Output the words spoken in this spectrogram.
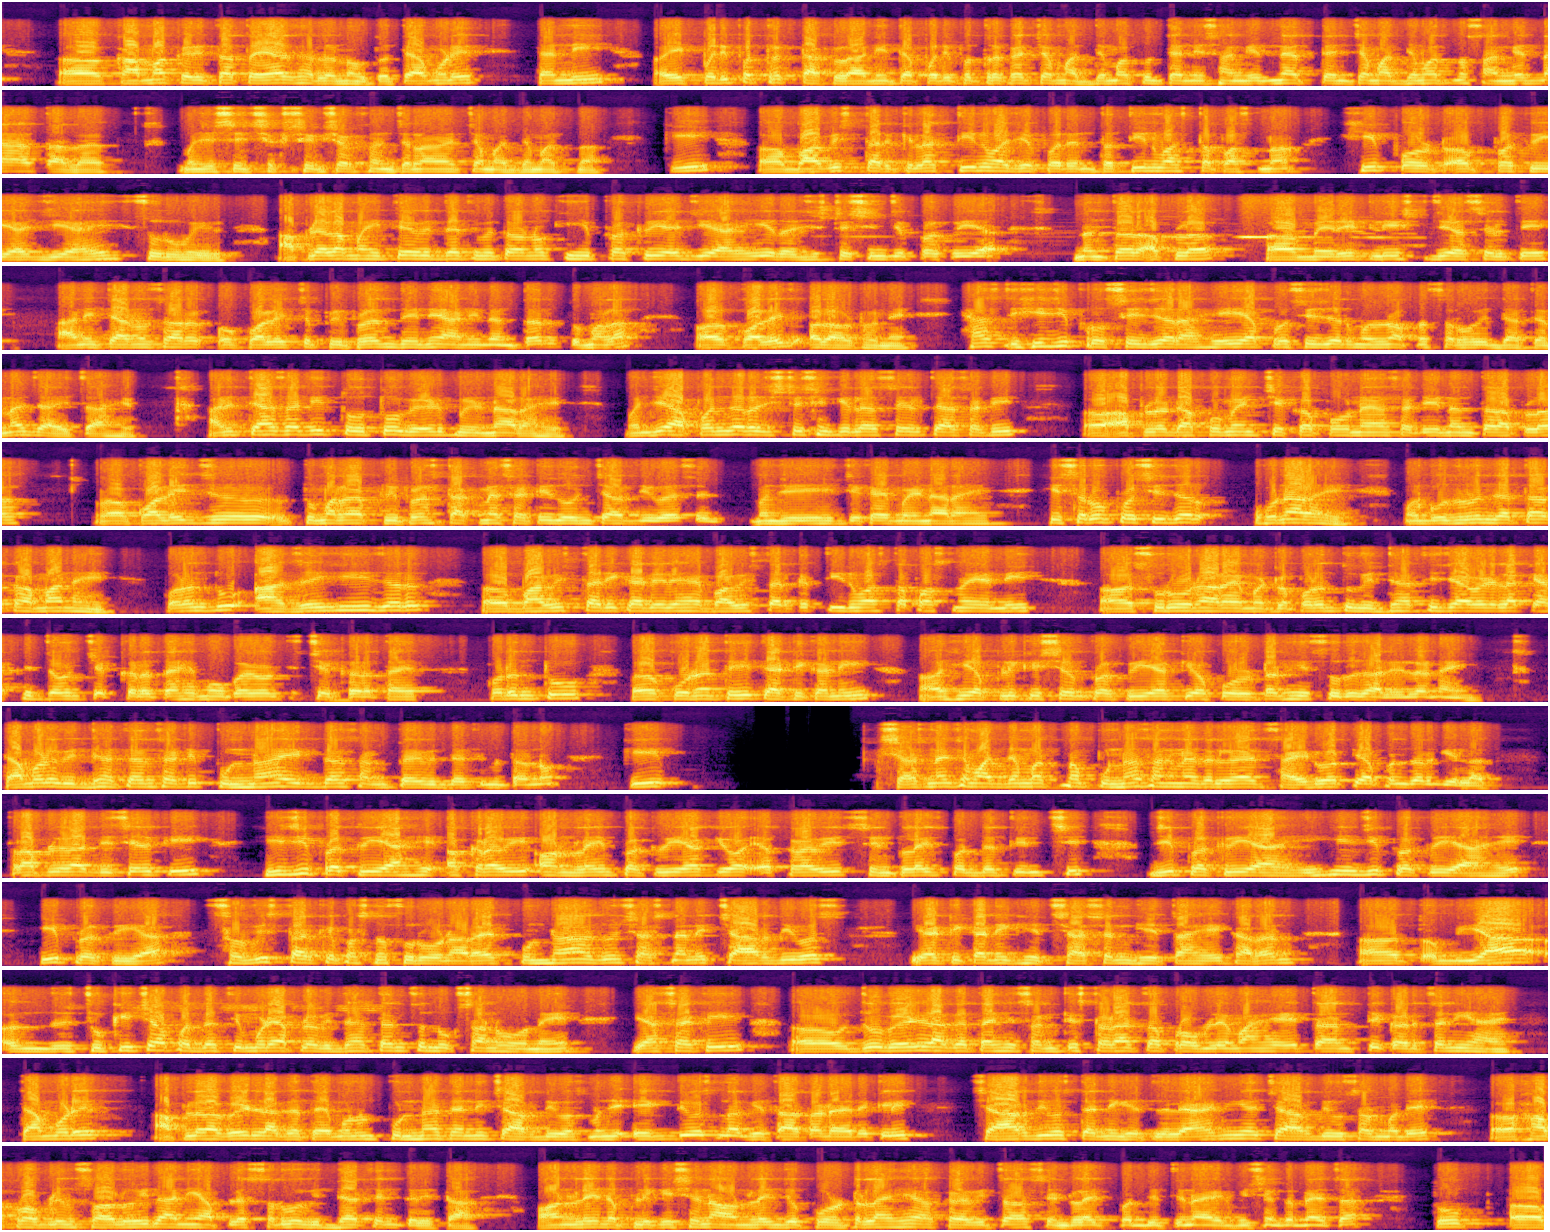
कामाकरिता तयार झालं नव्हतं. त्यामुळे त्यांनी एक परिपत्रक टाकलं आणि त्या परिपत्रकाच्या माध्यमातून त्यांनी सांगितण्यात त्यांच्या माध्यमातून सांगितण्यात आलं म्हणजे शिक्षक शिक्षक संचालनाच्या माध्यमातून की बावीस तारखेला तीन वाजेपर्यंत तीन वाजतापासनं ही प्रक्रिया जी आहे सुरू होईल. आपल्याला माहिती आहे विद्यार्थी मित्रांनो की ही प्रक्रिया जी आहे रजिस्ट्रेशनची प्रक्रिया नंतर आपलं मेरिट लिस्ट जे असेल ते आणि त्यानुसार कॉलेजचं प्रिफरन्स देणे आणि नंतर तुम्हाला कॉलेज अलॉट होणे. ह्या ही जी प्रोसिजर आहे या प्रोसिजर मधून आपण सर्व विद्यार्थ्यांना जायचं आहे. आणि त्यासाठी तो तो वेळ मिळणार आहे. म्हणजे आपण जर रजिस्ट्रेशन केलं असेल त्यासाठी आपलं डॉक्युमेंट चेकअप होण्यासाठी नंतर आपलं कॉलेज तुम्हाला प्रिफरन्स टाकण्यासाठी दोन चार दिवस म्हणजे हे जे काही मिळणार आहे ही सर्व प्रोसिजर होणार आहे. मग गोंधळून जाता कामा नाही परंतु आजही जर बावीस तारीख आलेली आहे. बावीस तारखे तीन वाजतापासून यांनी सुरू होणार आहे म्हटलं. परंतु विद्यार्थी ज्या वेळेला कॅफेत जाऊन चेक करत आहे मोबाईलवरती चेक करत आहेत परंतु अ, कोणत्याही त्या ठिकाणी ही अप्लिकेशन प्रक्रिया किंवा पोर्टल हे सुरू झालेलं नाही. त्यामुळे विद्यार्थ्यांसाठी पुन्हा एकदा सांगतोय विद्यार्थी मित्रांनो की शासनाच्या माध्यमातून पुन्हा सांगण्यात आलेलं आहे. साईडवरती आपण जर गेलात तर आपल्याला दिसेल की ही जी प्रक्रिया आहे अकरावी ऑनलाईन प्रक्रिया किंवा अकरावी सेंट्रलाइज पद्धतींची जी प्रक्रिया आहे ही जी प्रक्रिया आहे ही प्रक्रिया सव्वीस तारखेपासून सुरू होणार आहे. पुन्हा अजून शासनाने चार दिवस या ठिकाणी घेत शासन घेत आहे. कारण या चुकीच्या पद्धतीमुळे आपल्या विद्यार्थ्यांचं नुकसान होऊ नये. यासाठी जो वेळ लागत आहे संकेतस्थळाचा प्रॉब्लेम आहे तांत्रिक अडचणी आहे त्यामुळे आपल्याला वेळ लागत आहे. म्हणून पुन्हा त्यांनी चार दिवस म्हणजे एक दिवस न घेता आता डायरेक्टली चार दिवस त्यांनी घेतलेले आहे. आणि या चार दिवसांमध्ये हा प्रॉब्लेम सॉल्व्ह होईल आणि आपल्या सर्व विद्यार्थ्यांकरिता ऑनलाईन अप्लिकेशन ऑनलाईन जो पोर्टल आहे अकरावीचा सेंट्रलाइज पद्धतीनं ऍडमिशन करण्याचा तो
